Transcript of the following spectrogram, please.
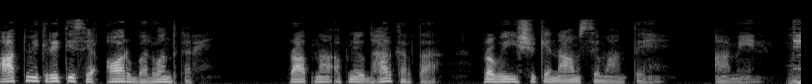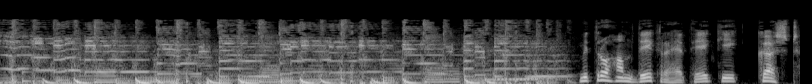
आत्मिक रीति से और बलवंत करें। प्रार्थना अपने उद्धारकर्ता प्रभु यीशु के नाम से मांगते हैं। आमीन। मित्रों, हम देख रहे थे कि कष्ट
